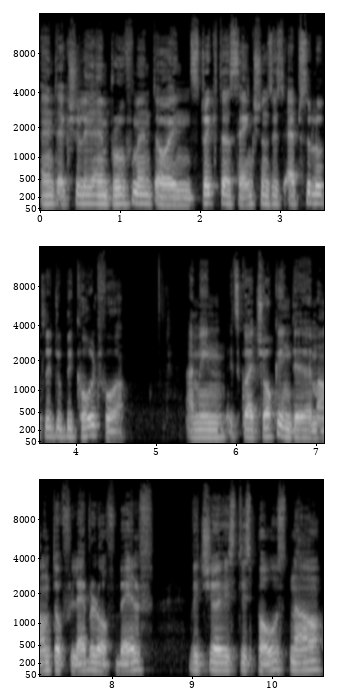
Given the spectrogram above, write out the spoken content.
And actually, improvement or in stricter sanctions is absolutely to be called for. I mean, it's quite shocking the amount of level of wealth which uh, is disposed now.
